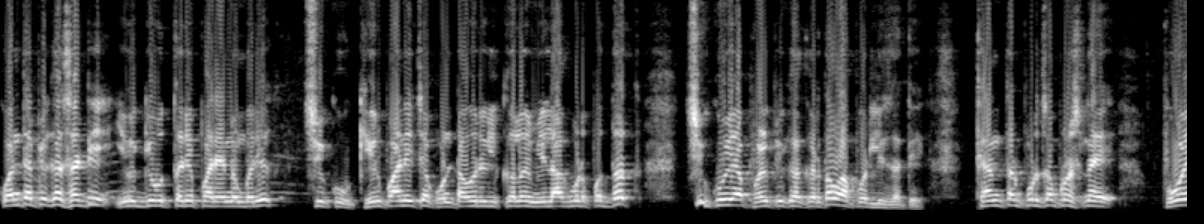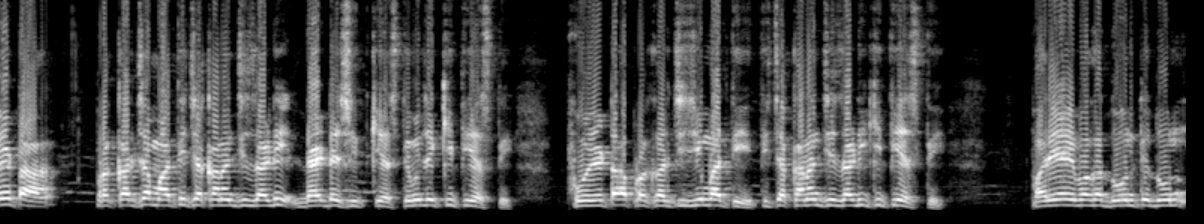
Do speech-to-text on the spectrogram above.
कोणत्या पिकासाठी योग्य उत्तरे पर्याय नंबर एक? चिकू. खीरपाणीच्या खोंटावरील कलम ही लागवड पद्धत चिकू या फळपिकाकरता वापरली जाते. त्यानंतर पुढचा प्रश्न आहे फोएटा प्रकारच्या मातीच्या कानांची जाडी डायडॅश इतकी असते म्हणजे किती असते? फोएटा प्रकारची जी माती तिच्या कानांची जाडी किती असते? पर्याय बघा दोन ते दोन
